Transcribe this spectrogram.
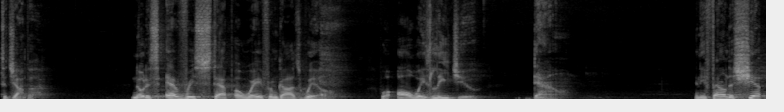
to Joppa. Notice every step away from God's will will always lead you down. And he found a ship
